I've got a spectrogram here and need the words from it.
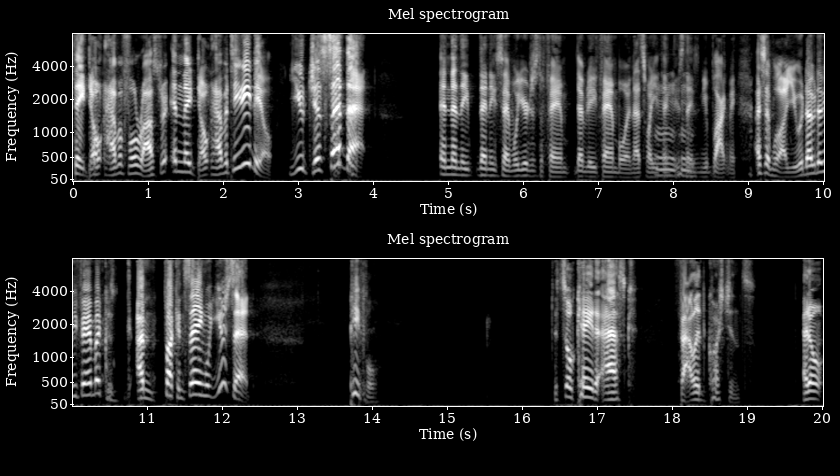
they don't have a full roster and they don't have a TV deal. You just said that. And then he then he said, "Well, you're just a fan WWE fanboy, and that's why you think these Mhm. things, and you block me." I said, "Well, are you a WWE fanboy? Because I'm fucking saying what you said." People, it's okay to ask valid questions. I don't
